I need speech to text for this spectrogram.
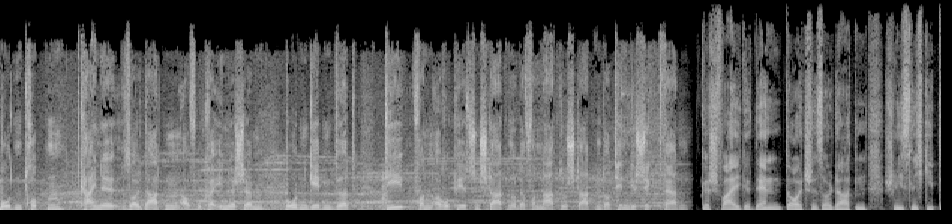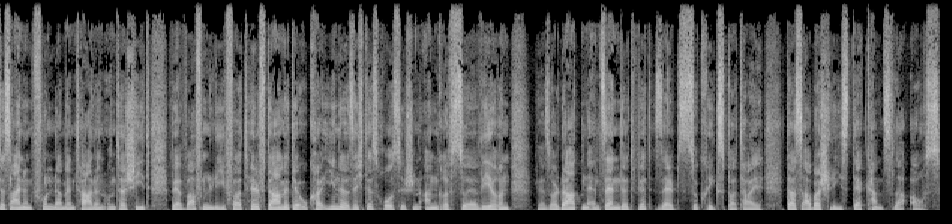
Bodentruppen, keine Soldaten auf ukrainischem Boden geben wird, die von europäischen Staaten oder von NATO-Staaten dorthin geschickt werden geschweige denn deutsche Soldaten. Schließlich gibt es einen fundamentalen Unterschied. Wer Waffen liefert, hilft damit der Ukraine, sich des russischen Angriffs zu erwehren. Wer Soldaten entsendet, wird selbst zur Kriegspartei. Das aber schließt der Kanzler aus.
